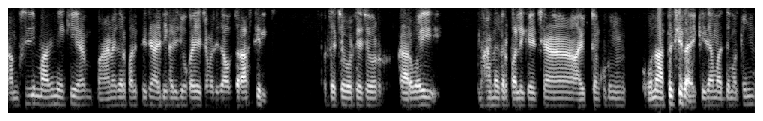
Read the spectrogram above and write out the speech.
आमची जी मागणी आहे की या महानगरपालिकेचे अधिकारी जो काही याच्यामध्ये जबाबदार असतील तर त्याच्यावर त्याच्यावर कारवाई महानगरपालिकेच्या आयुक्तांकडून होणं अपेक्षित आहे की ज्या माध्यमातून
